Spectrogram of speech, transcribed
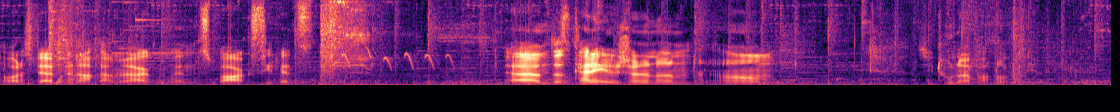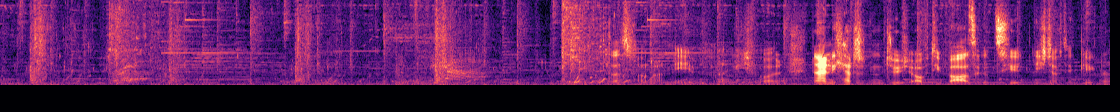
Aber das werden wir nachher merken, wenn Sparks die letzten... Ähm, da sind keine Edelsteine drin. Ähm, sieht tun einfach nur weh. Nein, ich hatte natürlich auf die Vase gezielt, nicht auf den Gegner.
